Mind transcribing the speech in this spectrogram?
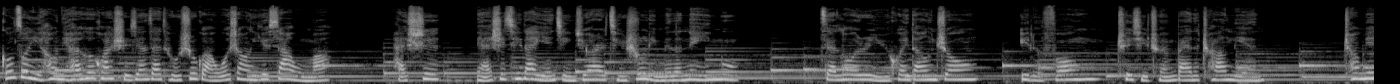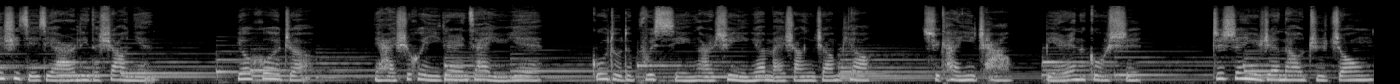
工作以后，你还会花时间在图书馆窝上一个下午吗？还是你还是期待岩井俊二情书里面的那一幕，在落日余晖当中，一缕风吹起纯白的窗帘，窗边是节节而立的少年。又或者，你还是会一个人在雨夜，孤独的不行，而去影院买上一张票，去看一场别人的故事，置身于热闹之中。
